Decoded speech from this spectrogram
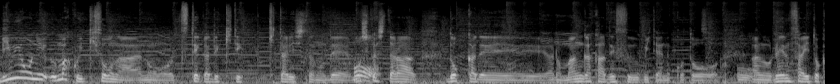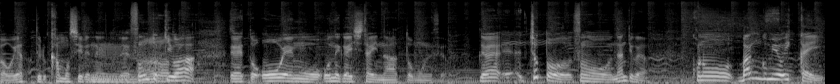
微妙にうまくいきそうなあのつてができてきたりしたのでもしかしたらどっかであの漫画家ですみたいなことをあの連載とかをやってるかもしれないのでその時は、えーっと応援をお願いしたいなと思うんですよ。でちょっとそのなんていうかこの番組を一回、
